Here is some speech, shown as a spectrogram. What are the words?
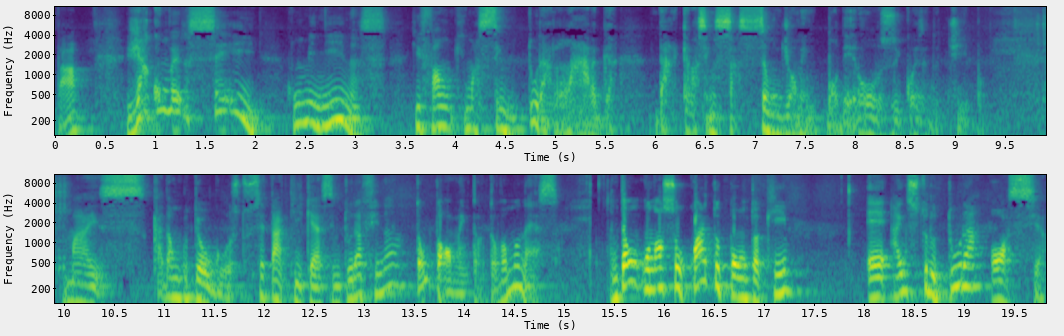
tá? Já conversei com meninas que falam que uma cintura larga dá aquela sensação de homem poderoso e coisa do tipo. Mas cada um com o teu gosto. Você tá aqui que é a cintura fina, então toma então. Então vamos nessa. Então o nosso quarto ponto aqui é a estrutura óssea,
